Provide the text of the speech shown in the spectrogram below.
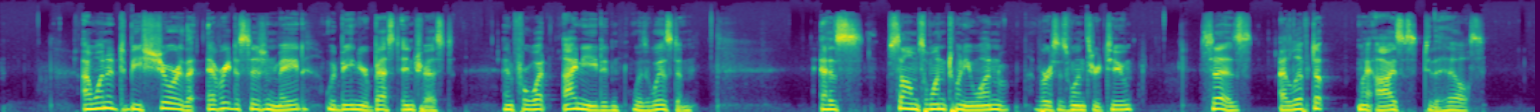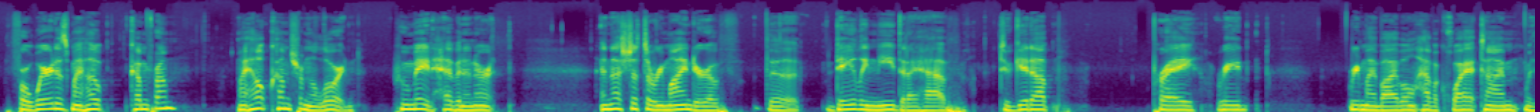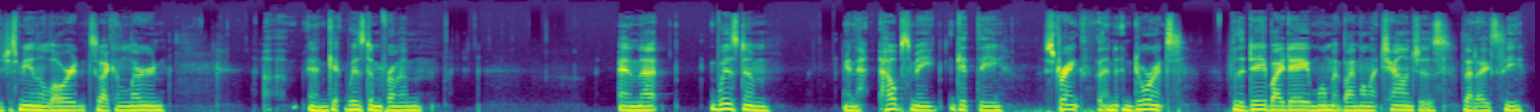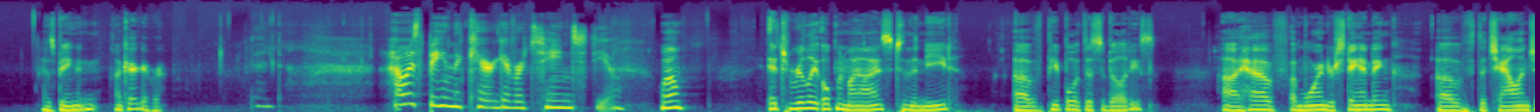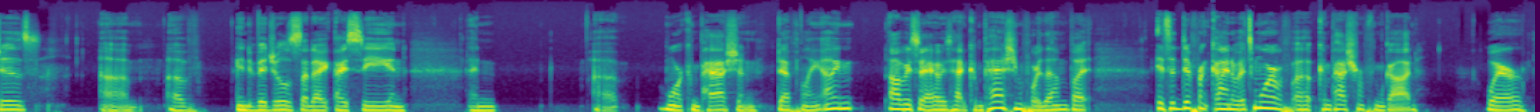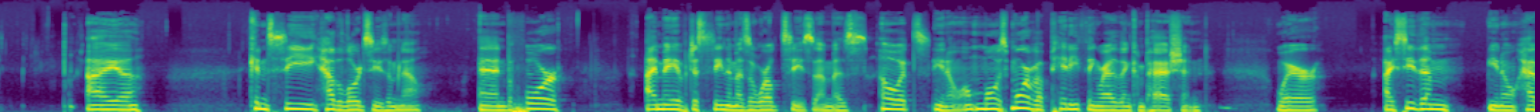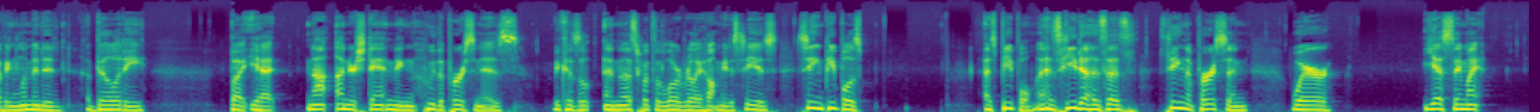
I wanted to be sure that every decision made would be in your best interest, and for what I needed was wisdom. As Psalms 121, verses 1 through 2 says, I lift up my eyes to the hills. For where does my hope come from? My help comes from the Lord, who made heaven and earth. And that's just a reminder of the daily need that I have to get up, pray, read read my Bible, have a quiet time with just me and the Lord so I can learn uh, and get wisdom from him. And that wisdom and helps me get the strength and endurance for the day by day, moment by moment challenges that I see as being a caregiver. Good. How has being the caregiver changed you? Well, it's really opened my eyes to the need of people with disabilities. I have a more understanding of the challenges um, of individuals that I, I see and and uh, more compassion, definitely. I mean, obviously, I always had compassion for them, but it's a different kind of. It's more of a compassion from God, where I uh, can see how the Lord sees them now, and before. I may have just seen them as the world sees them as, oh, it's, you know, almost more of a pity thing rather than compassion, where I see them, you know, having limited ability, but yet not understanding who the person is because and that's what the Lord really helped me to see is seeing people as as people as he does as seeing the person where yes they might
